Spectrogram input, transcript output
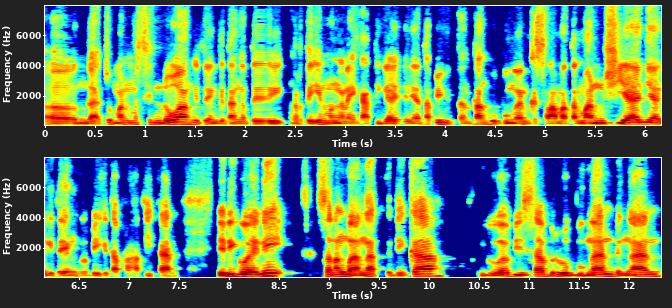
eh, nggak uh, cuman mesin doang gitu yang kita ngerti ngertiin mengenai K3-nya, tapi tentang hubungan keselamatan manusianya gitu yang lebih kita perhatikan. Jadi gue ini senang banget ketika gue bisa berhubungan dengan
